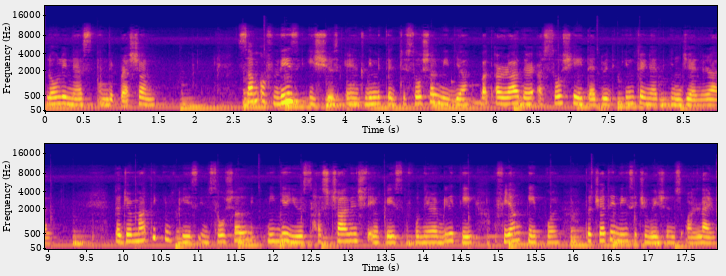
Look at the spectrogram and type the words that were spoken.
loneliness, and depression. Some of these issues aren't limited to social media but are rather associated with internet in general. The dramatic increase in social media use has challenged the increased vulnerability of young people to threatening situations online.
